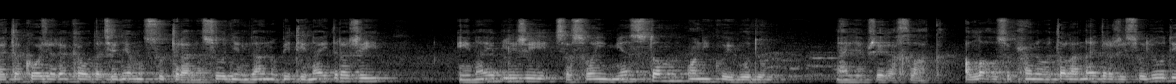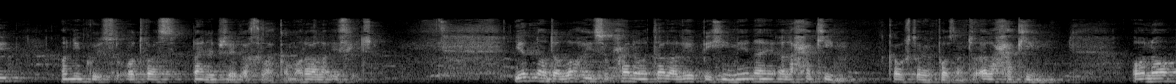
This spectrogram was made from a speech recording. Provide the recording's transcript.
je također rekao da će njemu sutra na sudnjem danu biti najdraži i najbliži sa svojim mjestom oni koji budu najljepšeg ahlaka. Allahu subhanahu wa ta'ala najdraži su ljudi, oni koji su od vas najljepšeg ahlaka, morala i slično. Jedno od Allaha subhanahu wa ta'ala lijepih imena je Al-Hakim, kao što je poznato, Al-Hakim. Ono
